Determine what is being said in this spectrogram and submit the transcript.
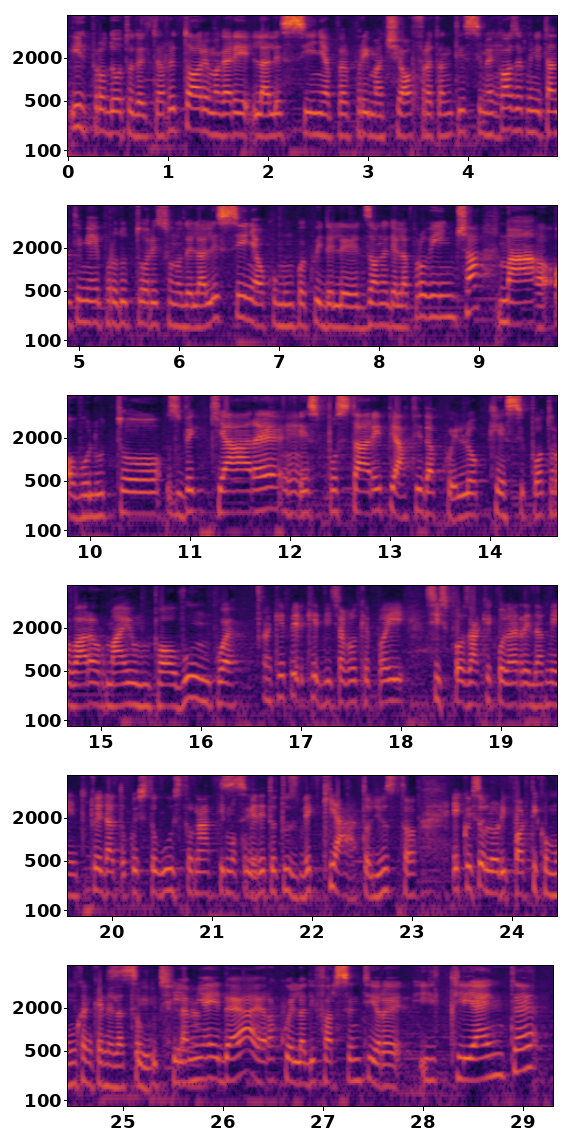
il prodotto del territorio, magari la Lessinia per prima ci offre tantissime mm. cose, quindi tanti miei produttori sono della Lessinia o comunque qui delle zone della provincia, ma ho voluto svecchiare mm. e spostare i piatti da quello che si può trovare ormai un po' ovunque. Anche perché diciamo che poi si sposa anche con l'arredamento. Tu hai dato questo gusto un attimo, sì. come hai detto tu, svecchiato, giusto? E questo lo riporti comunque anche nella sì. tua cucina. La mia idea era quella di far sentire il cliente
